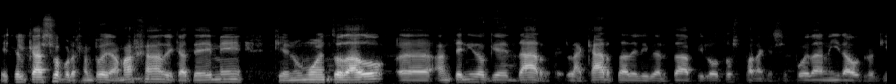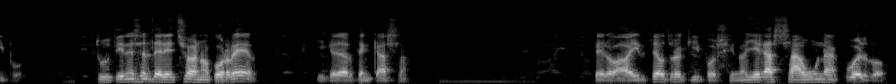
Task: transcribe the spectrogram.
Es el caso, por ejemplo, de Yamaha, de KTM, que en un momento dado eh, han tenido que dar la carta de libertad a pilotos para que se puedan ir a otro equipo. Tú tienes el derecho a no correr y quedarte en casa. Pero a irte a otro equipo, si no llegas a un acuerdo,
